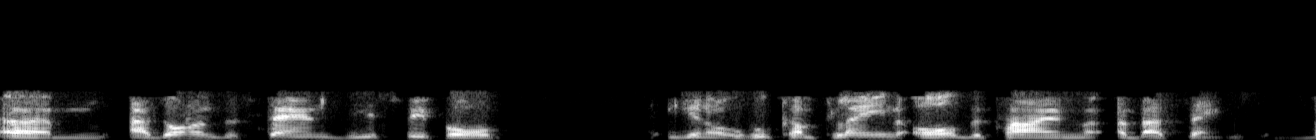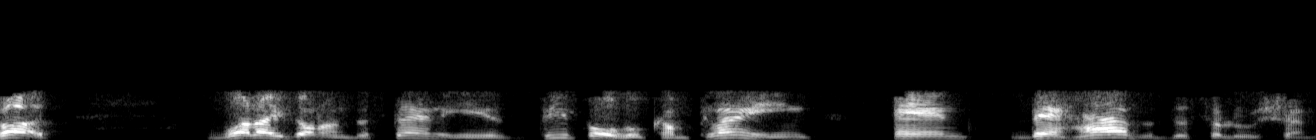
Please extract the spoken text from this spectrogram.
um, I don't understand these people, you know, who complain all the time about things. But what I don't understand is people who complain and they have the solution,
